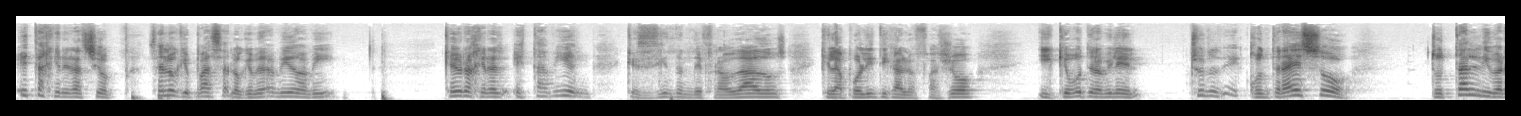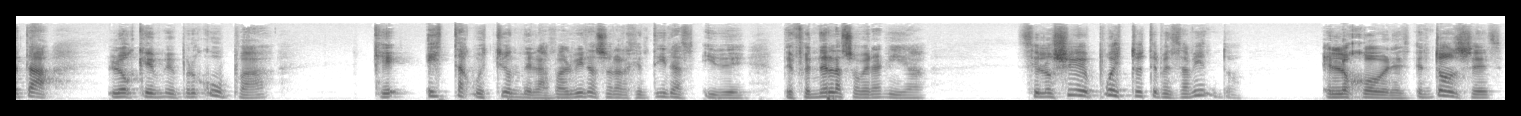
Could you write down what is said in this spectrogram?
Esta generación, ¿sabes lo que pasa? Lo que me da miedo a mí, que hay una generación, está bien que se sientan defraudados, que la política los falló y que voten a mi ley. No- contra eso, total libertad. Lo que me preocupa que esta cuestión de las Malvinas son argentinas y de defender la soberanía se lo lleve puesto este pensamiento en los jóvenes. Entonces,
